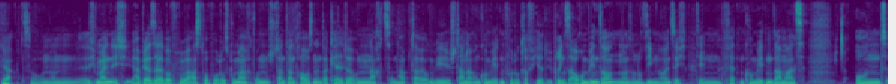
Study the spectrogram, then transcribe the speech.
Ja. So, und, und ich meine, ich habe ja selber früher Astrofotos gemacht und stand dann draußen in der Kälte und nachts und habe da irgendwie Sterne und Kometen fotografiert. Übrigens auch im Winter 1997, den fetten Kometen damals. Und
